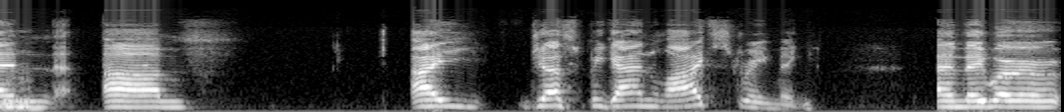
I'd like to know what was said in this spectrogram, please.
Mm-hmm. And um I just began live streaming and they were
